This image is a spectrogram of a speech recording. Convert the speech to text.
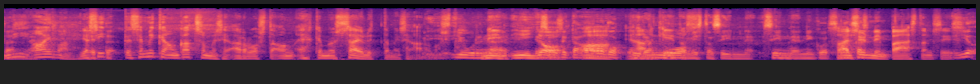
tänne. Niin aivan. Ja Että- sitten se, mikä on katsomisen arvosta, on ehkä myös säilyttämisen arvosta. Juuri niin, näin. Niin, ja joo. se on sitä arvokkuuden kiitos. tuomista sinne. sinne niin kuin, Sain synnin päästön siis. Jo,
